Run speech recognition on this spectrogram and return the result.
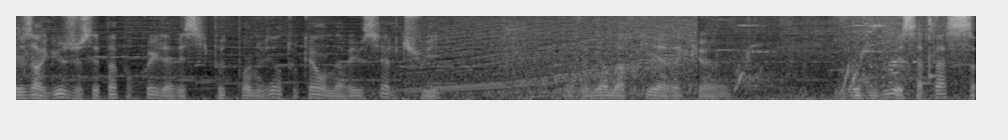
Lézargus, je sais pas pourquoi il avait si peu de points de vie, en tout cas, on a réussi à le tuer. On va venir marquer avec euh, Gros et ça passe.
